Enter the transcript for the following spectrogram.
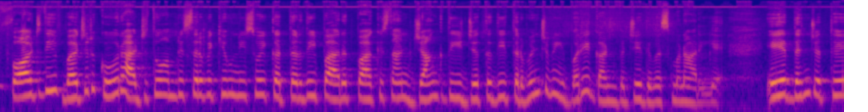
ਫੌਜ ਦੀ ਵਜਰ ਕੋਰ ਅੱਜ ਤੋਂ ਅੰਮ੍ਰਿਤਸਰ ਵਿਖੇ 1971 ਦੀ ਭਾਰਤ ਪਾਕਿਸਤਾਨ ਜੰਗ ਦੀ ਜਿੱਤ ਦੀ 53ਵੀਂ ਵਰ੍ਹੇਗੰਢ ਵਜੇ ਦਿਵਸ ਮਨਾ ਰਹੀ ਹੈ। ਇਹ ਦਿਨ ਜਿੱਥੇ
